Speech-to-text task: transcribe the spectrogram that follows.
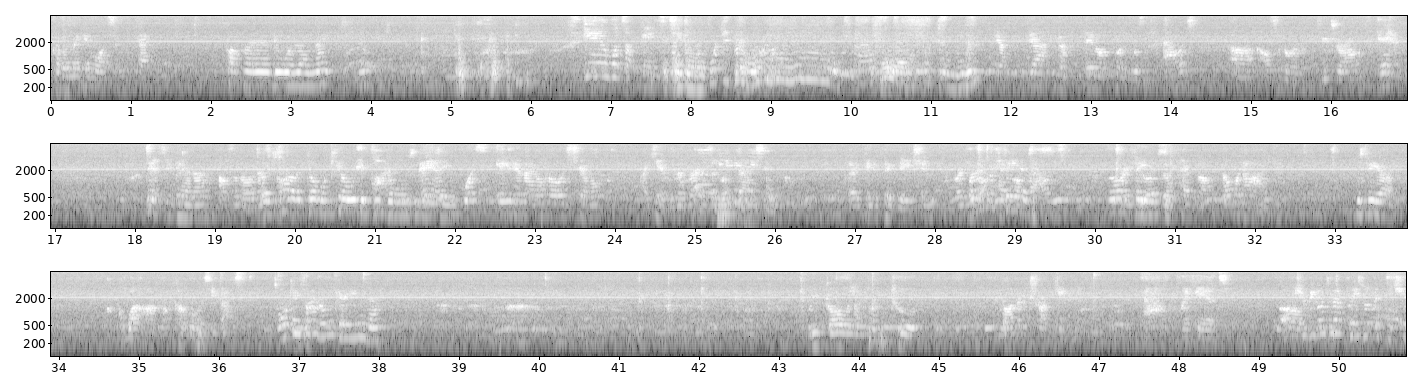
cover Megan Watson. Okay. Papa do a long night. Yeah, what's up, guys? Take a look. Yeah, yeah, yeah. And on point was Alex, uh, also known as Future Alex, and Dizzy Banner, also known Like as how the double kill with the Deagle was amazing. And what's Aiden? I don't know his channel. I can't remember. Is it like that? Uh, Guinea Pig Nation. We're We're doing on the famous. We're on famous. the head up. No, we're not. Yes, we are. Well, I'm not coming with you guys. Okay, fine. I don't care. You know. We're going to modern trucking. Ah, my hands. Um, Should we go to that place with the teacher?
